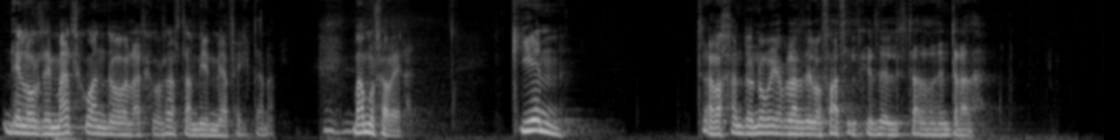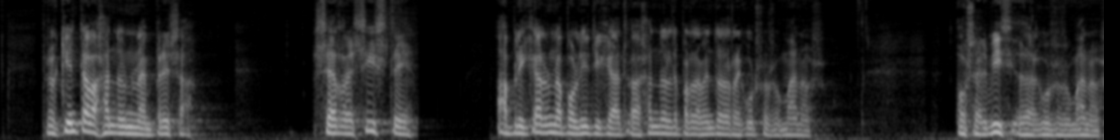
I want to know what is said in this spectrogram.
de los demás cuando las cosas también me afectan a mí. Vamos a ver. ¿Quién, trabajando, no voy a hablar de lo fácil que es del estado de entrada, pero ¿quién trabajando en una empresa se resiste aplicar una política trabajando en el Departamento de Recursos Humanos o servicio de recursos humanos,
